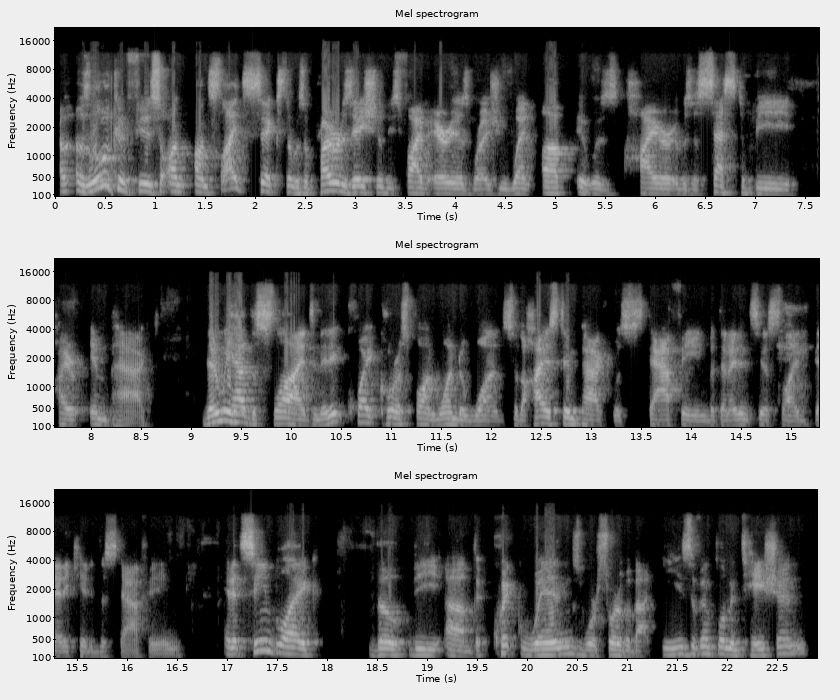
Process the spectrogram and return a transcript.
I was a little confused. So on, on slide six, there was a prioritization of these five areas where as you went up, it was higher, it was assessed to be higher impact. Then we had the slides and they didn't quite correspond one to one. So the highest impact was staffing, but then I didn't see a slide dedicated to staffing. And it seemed like the, the, um, the quick wins were sort of about ease of implementation.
